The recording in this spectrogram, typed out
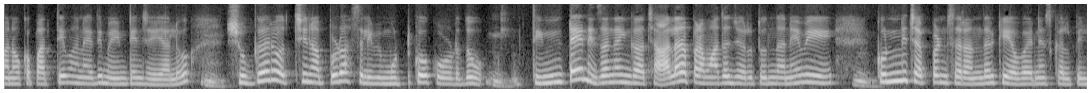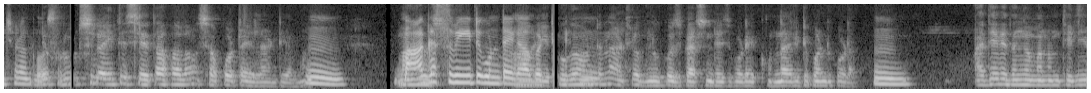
మనం ఒక పథ్యం అనేది మెయింటైన్ చేయాలో. షుగర్ వచ్చినప్పుడు అసలు ఇవి ముట్టుకోకూడదు. తింటే నిజంగా ఇంకా చాలా ప్రమాదం జరుగుతుంది అనేవి. కొన్ని చెప్పండి సార్ అందరికీ అవేర్నెస్ కల్పించడం కోసం ఫ్రూట్స్లో అయితే సీతాఫలం సపోటా ఇలాంటివి అమ్మ మ్మ్. బాగా స్వీట్గా ఉంటాయి కాబట్టి ఎక్కువగా ఉంటుంది అట్లా గ్లూకోజ్ పర్సంటేజ్ కూడా ఎక్కువ ఉంది అరటిపండు కూడా. అదే విధంగా మనం తినే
